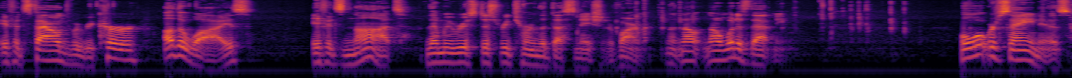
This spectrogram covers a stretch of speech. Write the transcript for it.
if it's found, we recur. Otherwise, if it's not, then we just return the destination environment. Now, now, what does that mean? Well, what we're saying is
